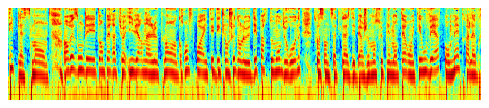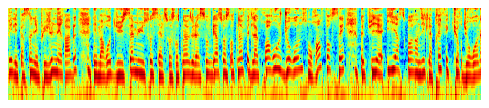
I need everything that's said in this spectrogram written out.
déplacements. En raison des températures hivernales, le plan grand froid a été déclenché dans le département du Rhône. 67 places d'hébergement supplémentaires ont été ouvertes pour mettre à l'abri les personnes les plus vulnérables. Les maraudes du SAMU Social 69, de la Sauvegarde 69 et de la Croix-Rouge du Rhône sont renforcées depuis hier soir, indique la préfecture du Rhône.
